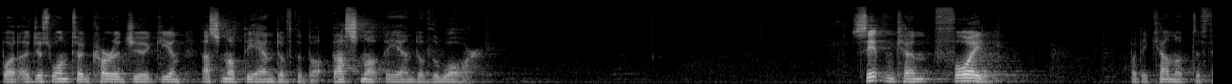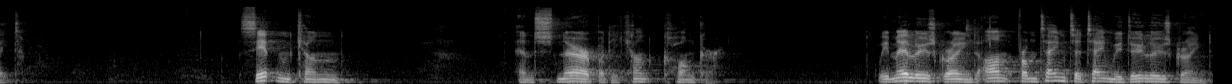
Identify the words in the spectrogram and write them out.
but I just want to encourage you again, that's not the end of the that's not the end of the war. Satan can foil, but he cannot defeat. Satan can ensnare, but he can't conquer. We may lose ground, and from time to time we do lose ground.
